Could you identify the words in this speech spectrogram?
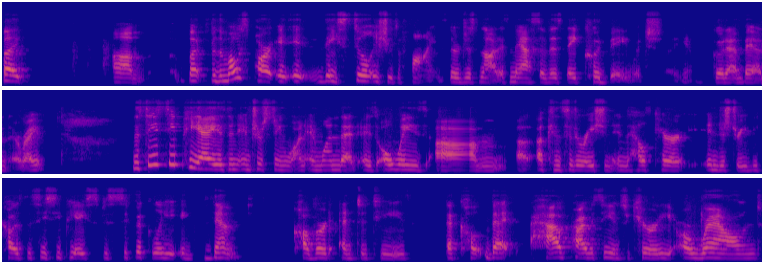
but um, but for the most part, it, it, they still issue the fines. They're just not as massive as they could be, which you know, good and bad there, right? The CCPA is an interesting one and one that is always um, a consideration in the healthcare industry because the CCPA specifically exempts covered entities that, that have privacy and security around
